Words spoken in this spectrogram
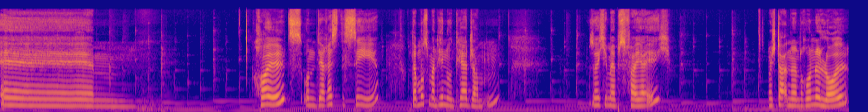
ähm, Holz und der Rest ist See. Da muss man hin und her jumpen. Solche Maps feiere ich. Wir starten eine Runde, lol.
